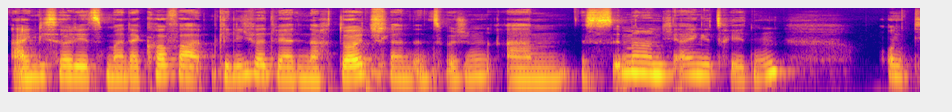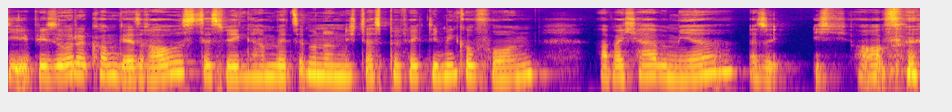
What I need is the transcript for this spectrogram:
eigentlich sollte jetzt mal der Koffer geliefert werden nach Deutschland inzwischen. Ähm, es ist immer noch nicht eingetreten und die Episode kommt jetzt raus, deswegen haben wir jetzt immer noch nicht das perfekte Mikrofon. Aber ich habe mir, also ich hoffe,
